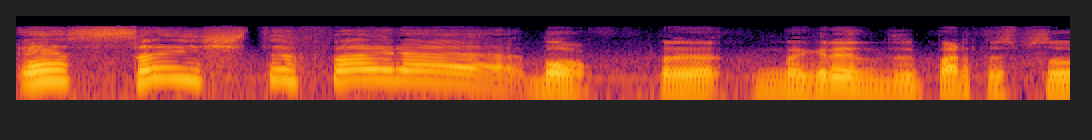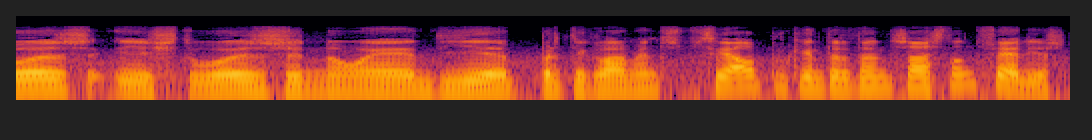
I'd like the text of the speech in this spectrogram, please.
É sexta-feira! Bom, para uma grande parte das pessoas, isto hoje não é dia particularmente especial, porque entretanto já estão de férias.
